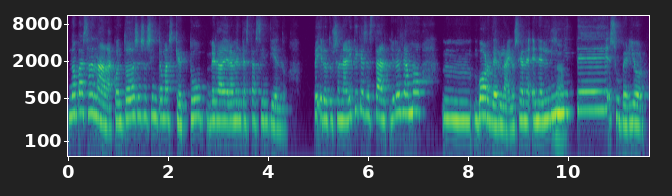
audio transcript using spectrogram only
no pasa nada con todos esos síntomas que tú verdaderamente estás sintiendo, pero tus analíticas están, yo les llamo mm, borderline, o sea, en, el límite superior.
